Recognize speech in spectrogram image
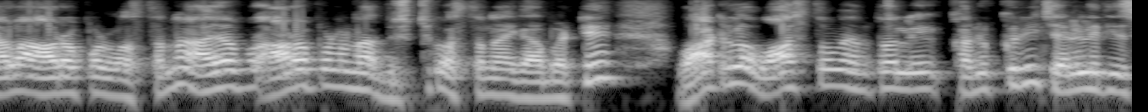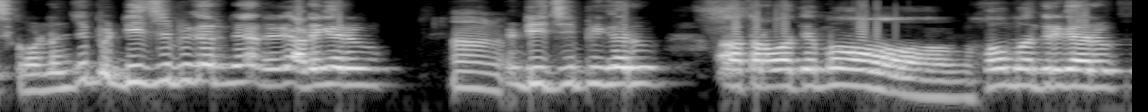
చాలా ఆరోపణలు వస్తున్నాయి. ఆరోప ఆరోపణలు నా దృష్టికి వస్తున్నాయి కాబట్టి వాటిలో వాస్తవం ఎంతో కనుక్కుని చర్యలు తీసుకోండి అని చెప్పి డీజీపీ గారిని అడి- అడిగారు. డీజీపీ గారు ఆ తర్వాత ఏమో హోంమంత్రి గారు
